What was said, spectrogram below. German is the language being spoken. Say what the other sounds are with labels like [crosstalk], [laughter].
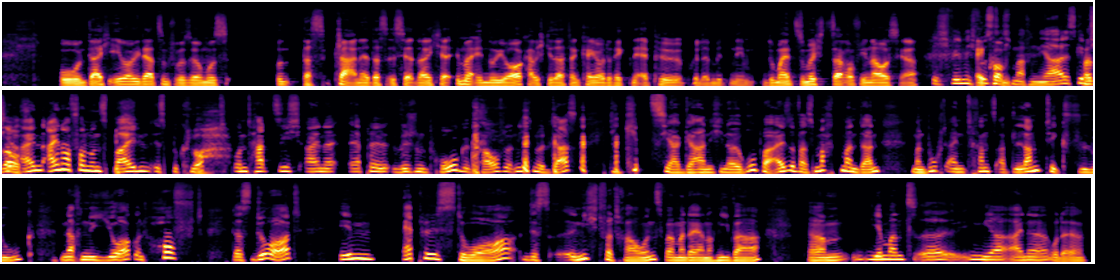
Und da ich immer wieder zum Friseur muss, und das, klar, ne, das ist ja, da ich ja immer in New York, habe ich gesagt, dann kann ich auch direkt eine Apple-Brille mitnehmen. Du meinst, du möchtest darauf hinaus, ja? Ich will mich Ey, lustig komm. machen, ja. Es gibt hier einen, einer von uns beiden ist bekloppt und hat sich eine Apple Vision Pro gekauft und nicht nur das, die gibt's ja gar nicht in Europa. Also was macht man dann? Man bucht einen Transatlantikflug nach New York und hofft, dass dort im Apple Store des äh, Nichtvertrauens, weil man da ja noch nie war, ähm, jemand äh, mir eine oder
